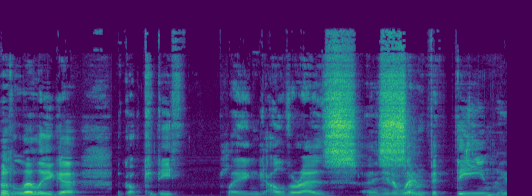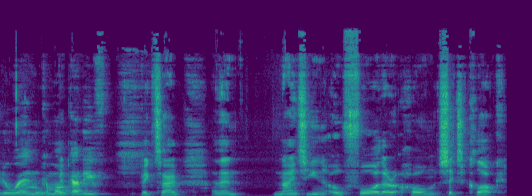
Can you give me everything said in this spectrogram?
La Liga. I've got Cadiz playing Alaves at need a win. 7.15. need a win. Come on, Cadiz. big time. And then 1904, they're at home, at six o'clock.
